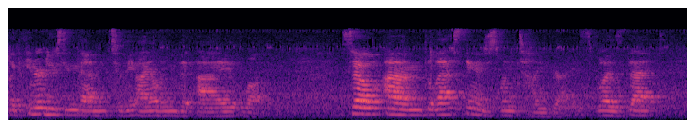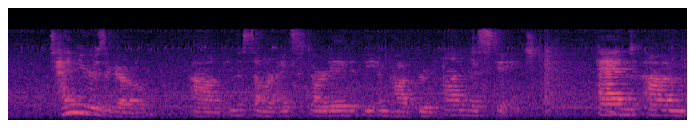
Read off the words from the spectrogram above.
like introducing them to the island that I love. So um, the last thing I just want to tell you guys was that 10 years ago, um, in the summer, I started the improv group on this stage. And um,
